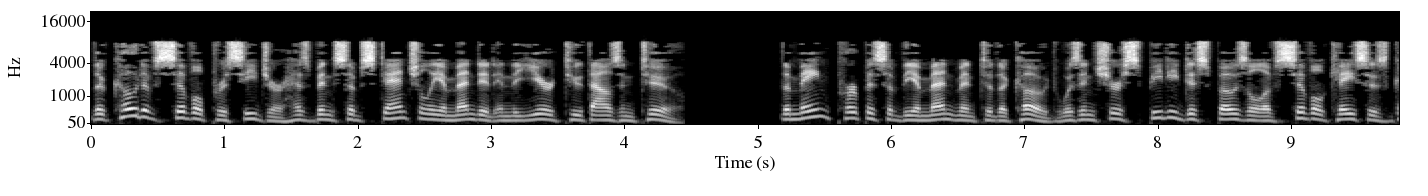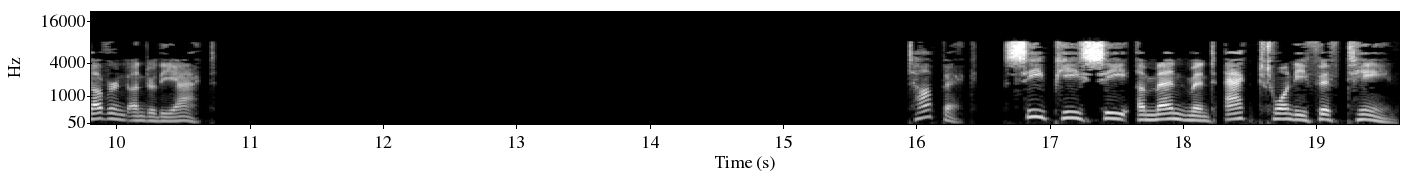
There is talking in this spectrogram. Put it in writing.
The Code of Civil Procedure has been substantially amended in the year 2002. The main purpose of the amendment to the Code was ensure speedy disposal of civil cases governed under the Act. CPC Amendment Act 2015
